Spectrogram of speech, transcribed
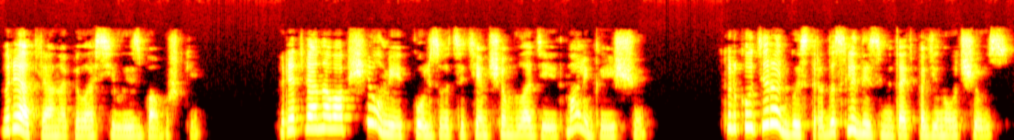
Вряд ли она пила силы из бабушки. Вряд ли она вообще умеет пользоваться тем, чем владеет, маленькая еще. Только удирать быстро, да следы заметать поди научилась.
